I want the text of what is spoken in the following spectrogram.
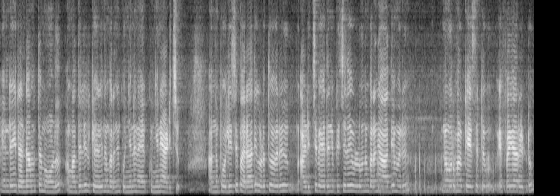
എന്റെ രണ്ടാമത്തെ മോൾ മതിലിൽ കയറി എന്ന് പറഞ്ഞ് കുഞ്ഞിനെ കുഞ്ഞിനെ അടിച്ചു. അന്ന് പോലീസ് പരാതി കൊടുത്തു. അവർ അടിച്ച് വേദനിപ്പിച്ചതേ ഉള്ളൂ എന്ന് പറഞ്ഞ് ആദ്യം ഒരു normal case F FIR R ഇട്ടു.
